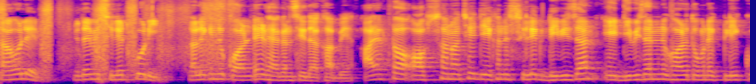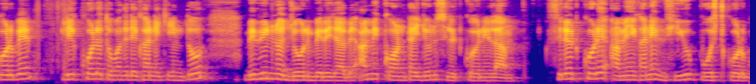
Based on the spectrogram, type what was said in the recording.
তাহলে যদি আমি সিলেক্ট করি, তাহলে কিন্তু কনটাই ভ্যাকেন্সি দেখাবে। আর একটা অপশান আছে যে এখানে সিলেক্ট ডিভিশন এই ডিভিশনের ঘরে তোমরা ক্লিক করবে। ক্লিক করলে তোমাদের এখানে কিন্তু বিভিন্ন জোন বেড়ে যাবে। আমি কনটাই জোন সিলেক্ট করে নিলাম। সিলেক্ট করে আমি এখানে ভিউ পোস্ট করব।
